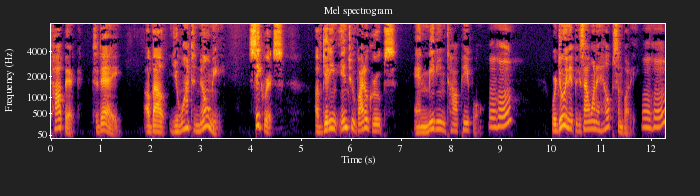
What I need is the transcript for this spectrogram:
topic today about you want to know me secrets of getting into vital groups and meeting top people. Mm-hmm. We're doing it because I want to help somebody, Mm-hmm.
